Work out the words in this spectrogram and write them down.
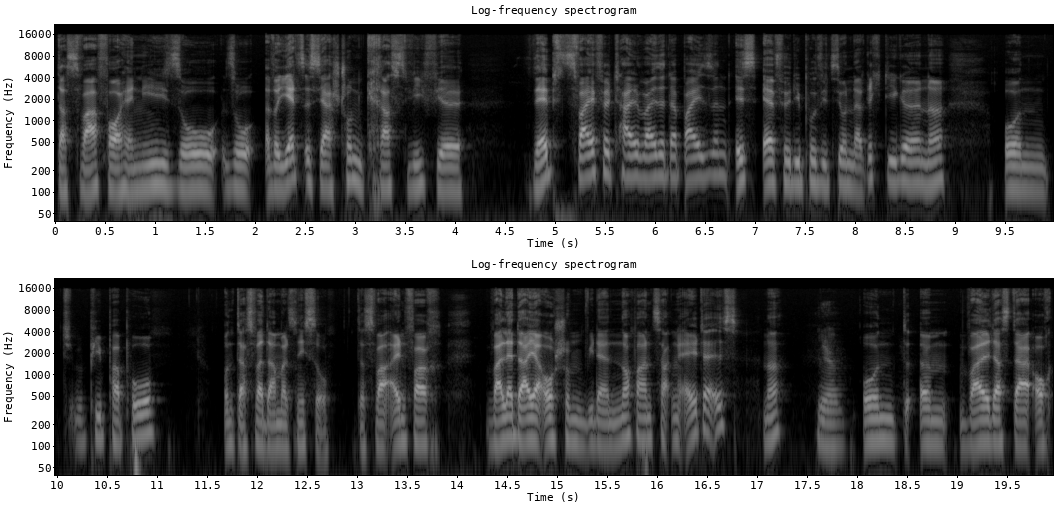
das war vorher nie so, so. Also jetzt ist ja schon krass, wie viel Selbstzweifel teilweise dabei sind. Ist er für die Position der Richtige, ne? Und pipapo. Und das war damals nicht so. Das war einfach, weil er da ja auch schon wieder nochmal einen Zacken älter ist, ne? Ja. Und ähm, weil das da auch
